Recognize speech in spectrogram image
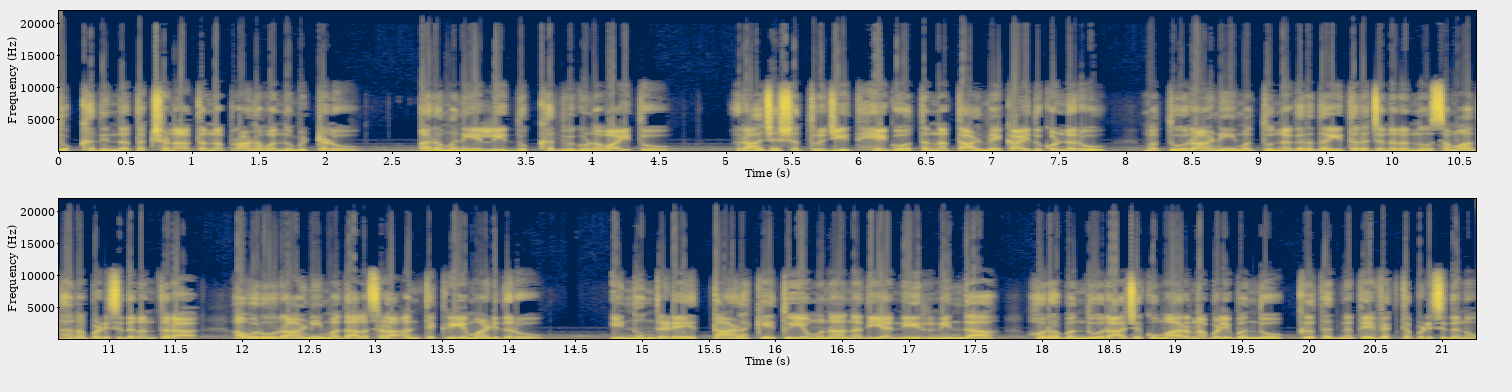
ದುಃಖದಿಂದ ತಕ್ಷಣ ತನ್ನ ಪ್ರಾಣವನ್ನು ಬಿಟ್ಟಳು. ಅರಮನೆಯಲ್ಲಿ ದುಃಖ ದ್ವಿಗುಣವಾಯಿತು. ರಾಜ ಶತ್ರುಜೀತ್ ಹೇಗೋ ತನ್ನ ತಾಳ್ಮೆ ಕಾಯ್ದುಕೊಂಡರು ಮತ್ತು ರಾಣಿ ಮತ್ತು ನಗರದ ಇತರ ಜನರನ್ನು ಸಮಾಧಾನಪಡಿಸಿದ ನಂತರ ಅವರು ರಾಣಿ ಮದಾಲಸಳ ಅಂತ್ಯಕ್ರಿಯೆ ಮಾಡಿದರು. ಇನ್ನೊಂದೆಡೆ ತಾಳಕೇತು ಯಮುನಾ ನದಿಯ ನೀರಿನಿಂದ ಹೊರಬಂದು ರಾಜಕುಮಾರನ ಬಳಿ ಬಂದು ಕೃತಜ್ಞತೆ ವ್ಯಕ್ತಪಡಿಸಿದನು.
